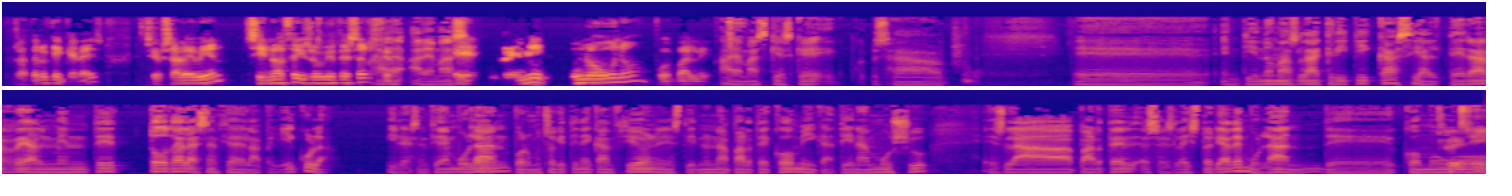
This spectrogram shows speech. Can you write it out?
pues haced lo que queráis. Si os sale bien, si no hacéis lo que dice Sergio, Además, eh, remake 1-1, pues vale. Además que es que, o sea, eh, entiendo más la crítica si altera realmente toda la esencia de la película. Y la esencia de Mulan, por mucho que tiene canciones, tiene una parte cómica, tiene a Mushu, es la parte, o sea, es la historia de Mulan, de cómo Sí.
